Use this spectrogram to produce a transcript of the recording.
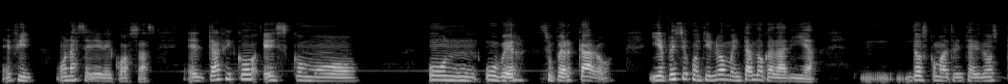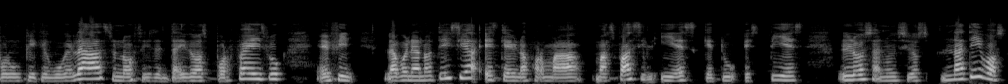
en fin, una serie de cosas. El tráfico es como un Uber súper caro y el precio continúa aumentando cada día. 2,32 por un clic en Google Ads, 1,62 por Facebook. En fin, la buena noticia es que hay una forma más fácil y es que tú espíes los anuncios nativos.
